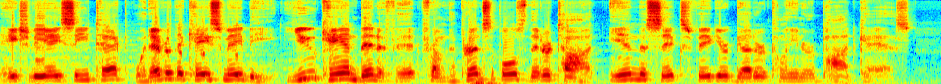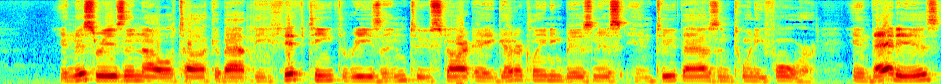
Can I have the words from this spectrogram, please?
HVAC tech, whatever the case may be, you can benefit from the principles that are taught in the Six Figure Gutter Cleaner podcast. In this reason, I will talk about the 15th reason to start a gutter cleaning business in 2024, and that is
